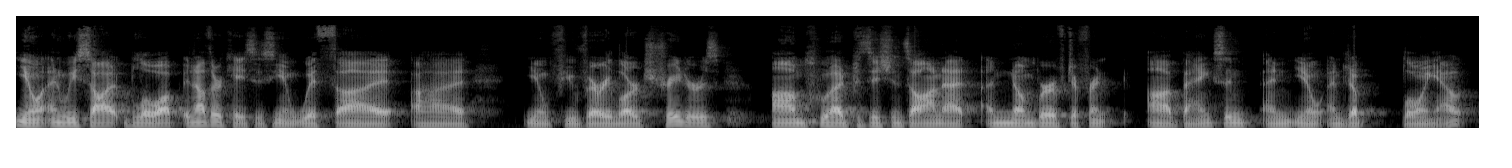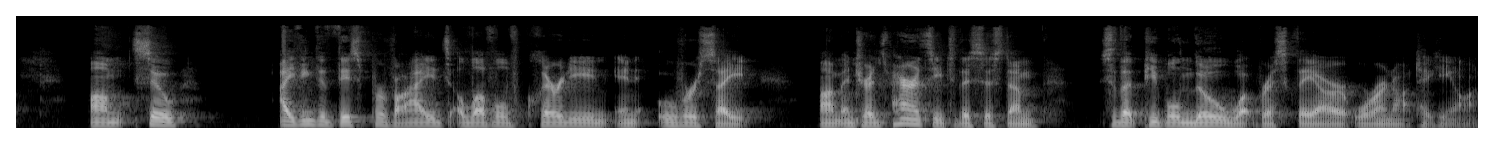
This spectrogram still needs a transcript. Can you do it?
you know, and we saw it blow up in other cases, you know, with, uh, uh, you know, a few very large traders um, who had positions on at a number of different uh, banks and, and, you know, ended up blowing out. Um, so I think that this provides a level of clarity and, and oversight um, and transparency to the system so that people know what risk they are or are not taking on.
